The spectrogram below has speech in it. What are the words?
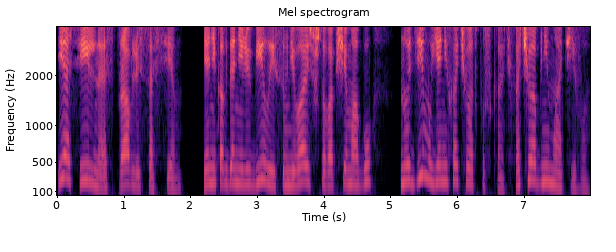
Я сильная, справлюсь со всем. Я никогда не любила и сомневаюсь, что вообще могу, но Диму я не хочу отпускать, хочу обнимать его.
